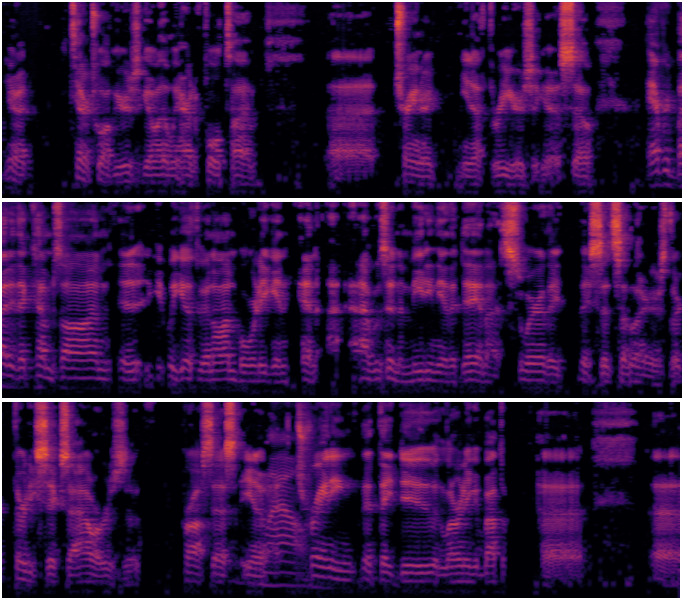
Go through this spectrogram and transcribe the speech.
you know, 10 or 12 years ago. And then we hired a full time uh, trainer, you know, three years ago. So everybody that comes on, uh, we go through an onboarding. And, and I was in a meeting the other day, and I swear they, they said something like there's 36 hours of process, you know, wow. training that they do and learning about the uh, uh,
